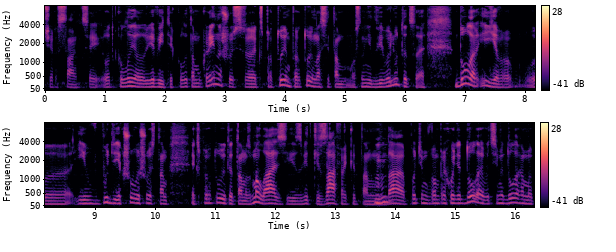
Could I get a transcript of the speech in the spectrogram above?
через санкції. От коли уявіть, коли там Україна щось експортує, імпортує, у нас є там основні дві валюти: це долар і євро. Е, І в будь якщо ви щось там експортуєте там з Малайзії, звідки з Африки, там Мгм. да, потім вам приходять долари, ви цими доларами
